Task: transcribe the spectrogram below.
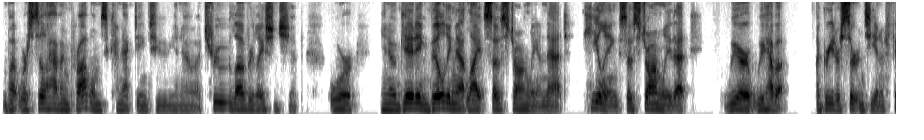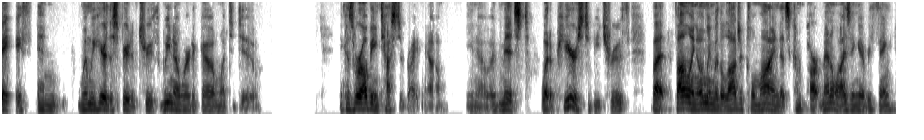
but we're still having problems connecting to, you know, a true love relationship or, you know, getting, building that light so strongly and that healing so strongly that we are, we have a, a greater certainty and a faith. And when we hear the spirit of truth, we know where to go and what to do because we're all being tested right now you know, amidst what appears to be truth, but following only with a logical mind that's compartmentalizing everything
